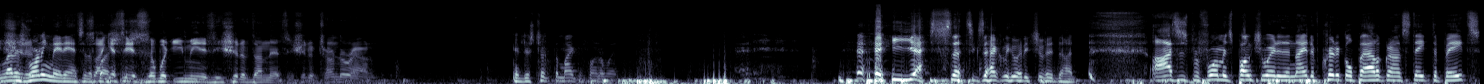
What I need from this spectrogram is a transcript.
Let his should've- running mate answer the so I guess questions. he, so. What you mean is he should have done this. He should have turned around. And just took the microphone and went. yes, that's exactly what he should have done. Oz's performance punctuated a night of critical battleground state debates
